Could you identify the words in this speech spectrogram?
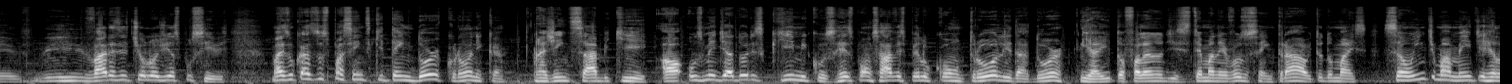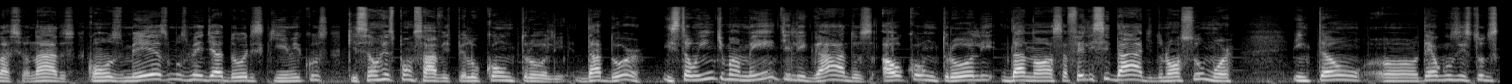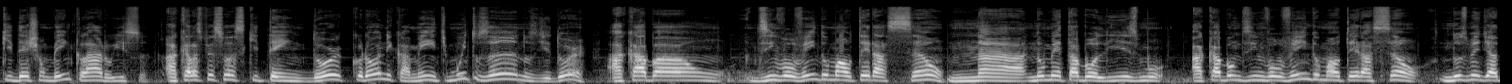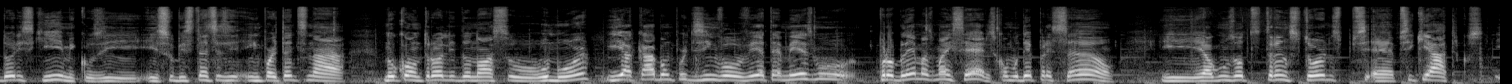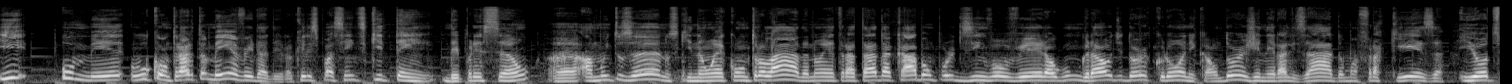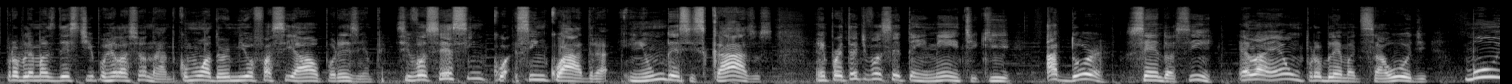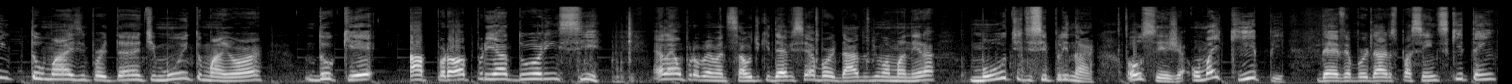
E várias etiologias possíveis. Mas no caso dos pacientes que têm dor crônica, a gente sabe que ó, os mediadores químicos responsáveis pelo controle da dor, e aí estou falando de sistema nervoso central e tudo mais, são intimamente relacionados com os mesmos mediadores químicos que são responsáveis pelo controle da dor estão intimamente ligados ao controle da nossa felicidade, do nosso humor. Então, uh, tem alguns estudos que deixam bem claro isso. Aquelas pessoas que têm dor cronicamente, muitos anos de dor, acabam desenvolvendo uma alteração na, no metabolismo, acabam desenvolvendo uma alteração nos mediadores químicos e, e substâncias importantes na, no controle do nosso humor e acabam por desenvolver até mesmo problemas mais sérios, como depressão, e alguns outros transtornos é, psiquiátricos. E o, me, o contrário também é verdadeiro. Aqueles pacientes que têm depressão uh, há muitos anos, que não é controlada, não é tratada, acabam por desenvolver algum grau de dor crônica, uma dor generalizada, uma fraqueza e outros problemas desse tipo relacionado, como uma dor miofacial, por exemplo. Se você se, enqu se enquadra em um desses casos, é importante você ter em mente que a dor, sendo assim, ela é um problema de saúde muito mais importante, muito maior do que a própria dor em si. Ela é um problema de saúde que deve ser abordado de uma maneira multidisciplinar, ou seja, uma equipe deve abordar os pacientes que têm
